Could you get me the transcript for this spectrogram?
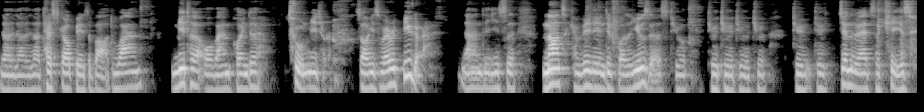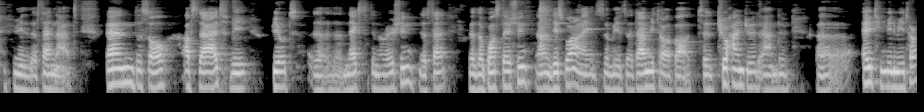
the, the, the telescope is about one meter or 1.2 meter. So it's very bigger and it's not convenient for the users to, to, to, to, to, to, to generate the keys with the SatNet. And so after that, we built the, the next generation, the, set, the ground station. And this one is with a diameter about 280 uh, millimeter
